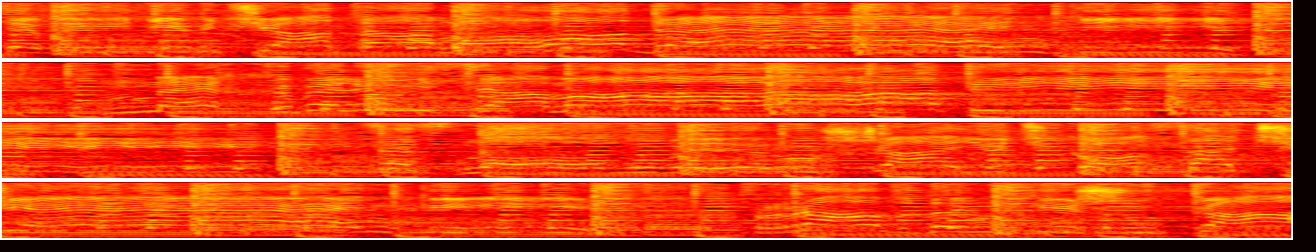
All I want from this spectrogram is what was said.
Плачте ви, дівчата молоденькі, не хвилюйся, мати, це знову вирушають козаченьки, правдоньки шукати.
